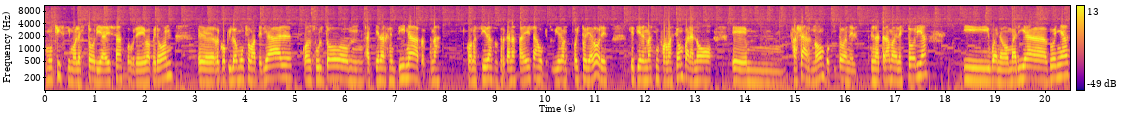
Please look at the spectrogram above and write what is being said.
muchísimo la historia ella sobre Eva Perón, eh, recopiló mucho material, consultó mm, aquí en Argentina a personas conocidas o cercanas a ellas o que tuvieron, o historiadores que tienen más información para no em, fallar, ¿no? Un poquito en, el, en la trama de la historia. Y bueno, María Dueñas,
